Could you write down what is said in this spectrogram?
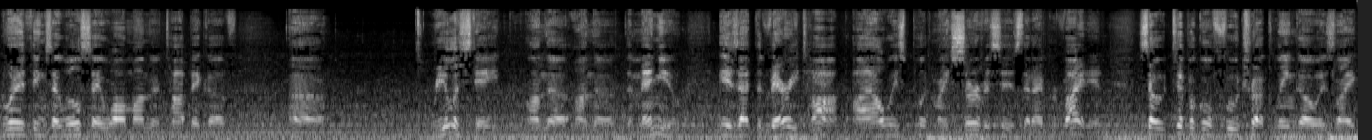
one of the things I will say while I'm on the topic of uh, real estate on the on the, the menu is at the very top, I always put my services that I provided. So typical food truck lingo is like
